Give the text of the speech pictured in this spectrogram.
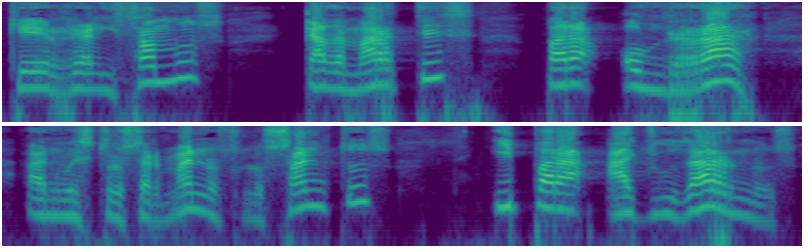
que realizamos cada martes para honrar a nuestros hermanos los santos y para ayudarnos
